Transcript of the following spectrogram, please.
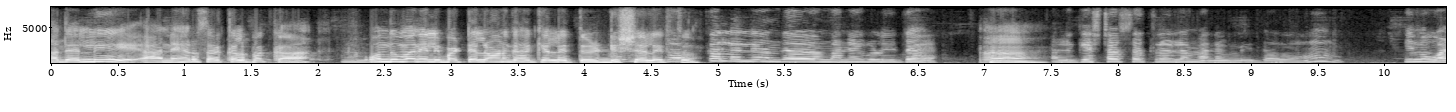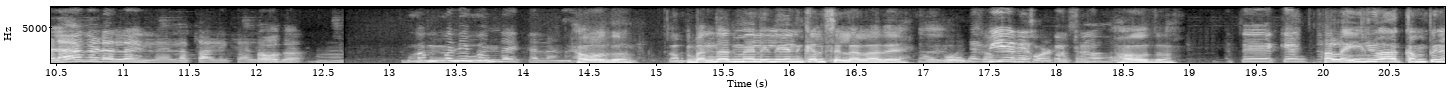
ಅದೇ ಅಲ್ಲಿ ಆ ನೆಹರು ಸರ್ಕಲ್ ಪಕ್ಕ ಒಂದು ಮನೆಯಲ್ಲಿ ಬಟ್ಟೆ ಎಲ್ಲ ಒಣಗ ಹಾಕಿ ಎಲ್ಲ ಇತ್ತು. ಡಿಶ್ ಎಲ್ಲ ಇತ್ತು ಸರ್ಕಲಲ್ಲಿ ಒಂದು ಮನೆಗಳು ಇದ್ದಾವೆ. ಹಾ. ಅಲ್ಲಿ ಗೆಸ್ಟ್ ಹೌಸ್ ಹತ್ರ ಎಲ್ಲ ಮನೆಗಳು ಇದ್ದಾವೆ. ಇನ್ನು ಒಳಗಡೆ ಎಲ್ಲ ಇಲ್ಲ ಎಲ್ಲ ಖಾಲಿ ಖಾಲಿ ಕಂಪನಿ ಬಂದಾಯ್ತಲ್ಲ. ಹೌದು. ಬಂದಾದ್ಮೇಲೆ ಇಲ್ಲಿ ಏನು ಕೆಲಸ ಇಲ್ಲ ಅಲ್ಲ ಅದೇ? ಕೊಟ್ರು ಹೌದು. ಮತ್ತೆ ಕೆಲ್ಸ ಅಲ್ಲ ಈಗಲೂ ಆ ಕಂಪನಿ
